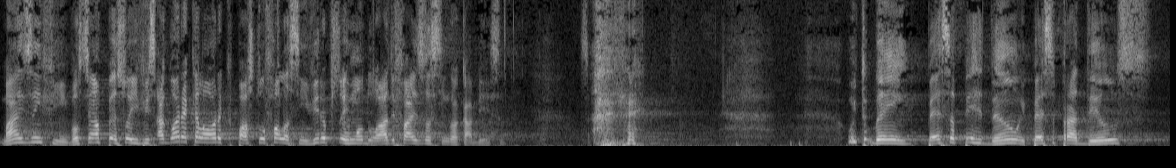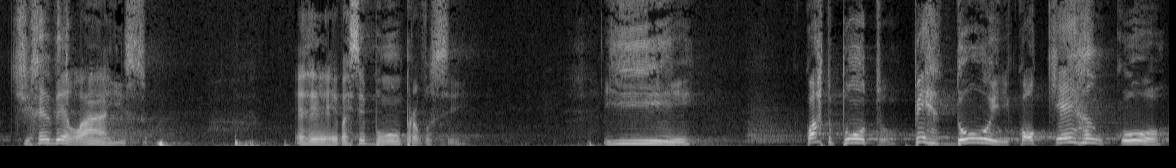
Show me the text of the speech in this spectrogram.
Mas, enfim, você é uma pessoa difícil. Agora é aquela hora que o pastor fala assim: vira para o seu irmão do lado e faz assim com a cabeça. Muito bem, peça perdão e peça para Deus te revelar isso. É, vai ser bom para você. E quarto ponto, perdoe qualquer rancor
